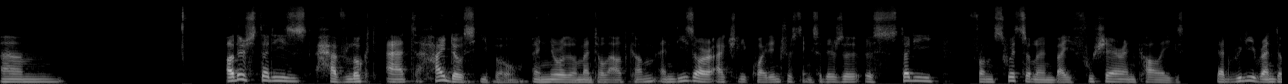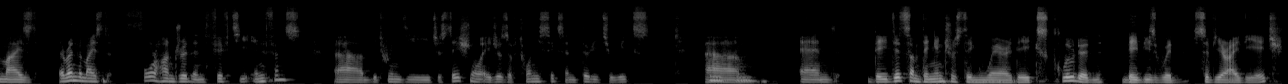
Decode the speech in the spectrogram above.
Um, other studies have looked at high dose EPO and neurodevelopmental outcome, and these are actually quite interesting. So there's a, a study from Switzerland by Fauchère and colleagues that really randomized they randomized 450 infants uh, between the gestational ages of 26 and 32 weeks. Um, mm-hmm. And they did something interesting where they excluded babies with severe IVH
